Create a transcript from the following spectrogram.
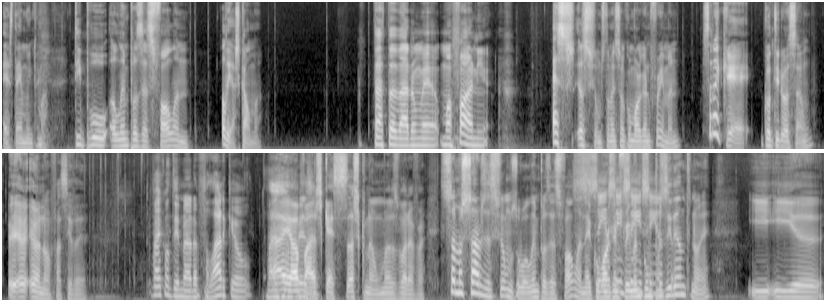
esta é muito má. Tipo Olympus Has Fallen. Aliás, calma. Está-te a dar uma, uma fónia. Esses, esses filmes também são com Morgan Freeman. Será que é continuação? Eu, eu não faço ideia. Vai continuar a falar que eu. Ai, opa, vez- esquece, acho que não, mas whatever. Só, mas sabes esses filmes, o Olympus Has Fallen, é com Sim, o Morgan sim, Freeman sim, como sim, presidente, não é? E, e, eh,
